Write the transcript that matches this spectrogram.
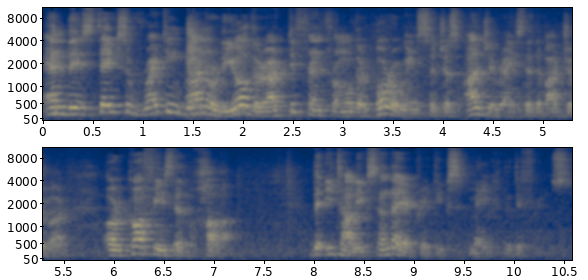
and the stakes of writing one or the other are different from other borrowings, such as algebra instead of algebra, or coffee instead of halal. The italics and diacritics make the difference.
